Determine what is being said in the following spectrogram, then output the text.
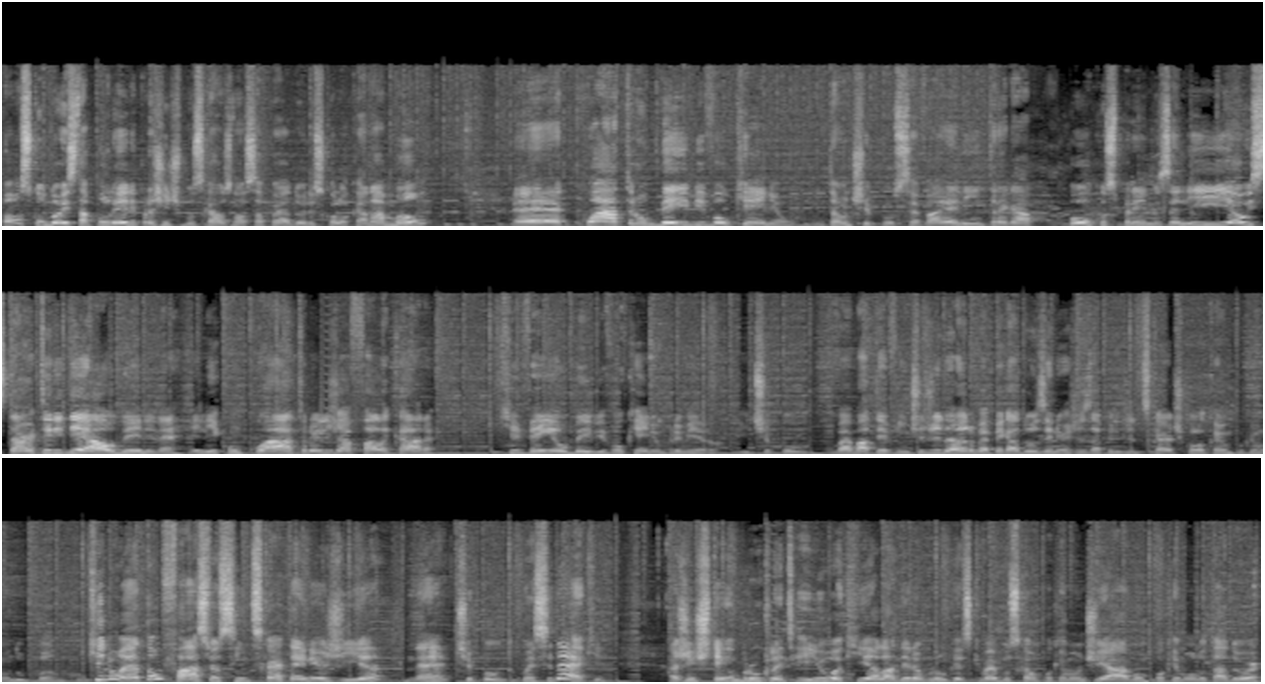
Vamos com dois Tapulele pra gente buscar os nossos apoiadores colocar na mão é, quatro Baby Volcanion. Então, tipo, você vai ali entregar poucos prêmios ali e é o starter ideal dele, né? Ele com quatro, ele já fala, cara, que venha o Baby Volcanion primeiro. E, tipo, vai bater 20 de dano, vai pegar duas energias da pilha de descarte e colocar em um Pokémon do banco. Que não é tão fácil assim descartar energia, né? Tipo, com esse deck. A gente tem o Brooklet Hill aqui, a ladeira Brooklet, que vai buscar um Pokémon de água, um Pokémon lutador.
